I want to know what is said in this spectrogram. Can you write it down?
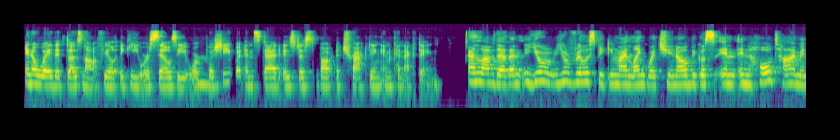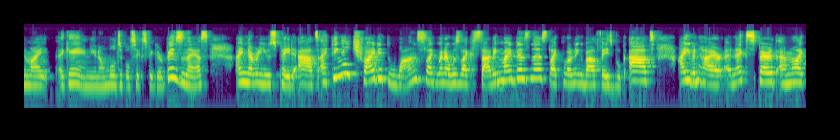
in a way that does not feel icky or salesy or mm. pushy, but instead is just about attracting and connecting. I love that, and you're you're really speaking my language, you know, because in in whole time in my again, you know, multiple six figure business, I never used paid ads. I think I tried it once, like when I was like starting my business, like learning about Facebook ads. I even hire an expert. I'm like,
